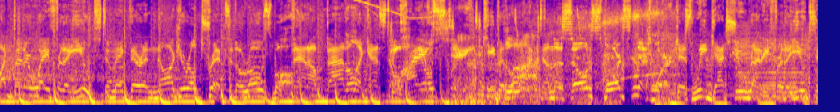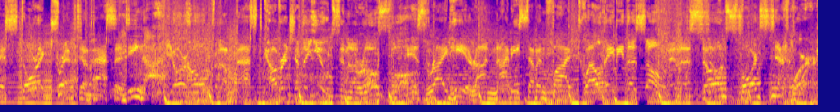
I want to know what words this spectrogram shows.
What better way for the Utes to make their inaugural trip to the Rose Bowl than a battle against Ohio State? Keep it locked on the Zone Sports Network as we get you ready for the Utes' historic trip to Pasadena. Your home for the best coverage of the Utes in the Rose Bowl is right here on 97.5 1280 The Zone and the Zone Sports Network.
